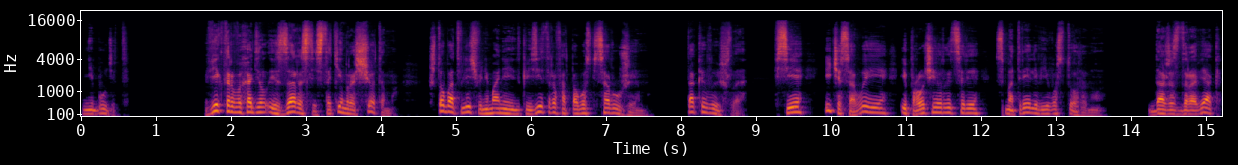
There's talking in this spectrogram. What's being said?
не будет. Виктор выходил из зарослей с таким расчетом, чтобы отвлечь внимание инквизиторов от повозки с оружием. Так и вышло. Все, и часовые, и прочие рыцари, смотрели в его сторону. Даже здоровяк,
